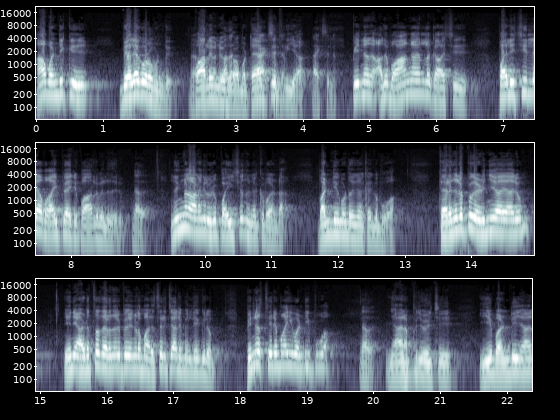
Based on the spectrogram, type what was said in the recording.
ആ വണ്ടിക്ക് വില കുറവുണ്ട്. പാർലമെന്റ് കുറവുമ്പോൾ ടാക്സ് ഫ്രീയാ പിന്നെ അത് വാങ്ങാനുള്ള കാശ് പലിശയില്ല വായ്പയായിട്ട് പാർലമെന്റ് തരും. നിങ്ങളാണെങ്കിൽ ഒരു പൈസ നിങ്ങൾക്ക് വേണ്ട. വണ്ടിയും കൊണ്ട് നിങ്ങൾക്ക് അങ്ങ് പോവാം. തെരഞ്ഞെടുപ്പ് കഴിഞ്ഞായാലും ഇനി അടുത്ത തെരഞ്ഞെടുപ്പ് നിങ്ങൾ മത്സരിച്ചാലും ഇല്ലെങ്കിലും പിന്നെ സ്ഥിരമായി വണ്ടി പോവാം. ഞാനപ്പോൾ ചോദിച്ച് ഈ വണ്ടി ഞാൻ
